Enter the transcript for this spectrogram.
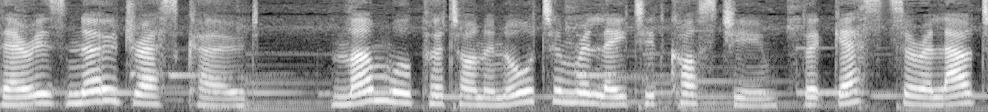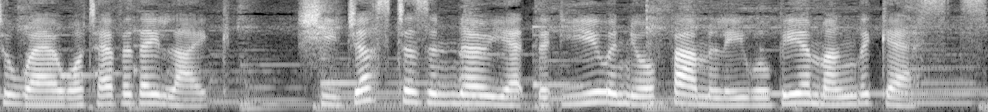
There is no dress code. Mum will put on an autumn related costume, but guests are allowed to wear whatever they like. She just doesn't know yet that you and your family will be among the guests.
